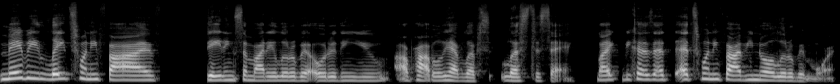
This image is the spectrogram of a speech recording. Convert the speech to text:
Maybe late 25, dating somebody a little bit older than you, I'll probably have less less to say. Like because at, at 25, you know a little bit more.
